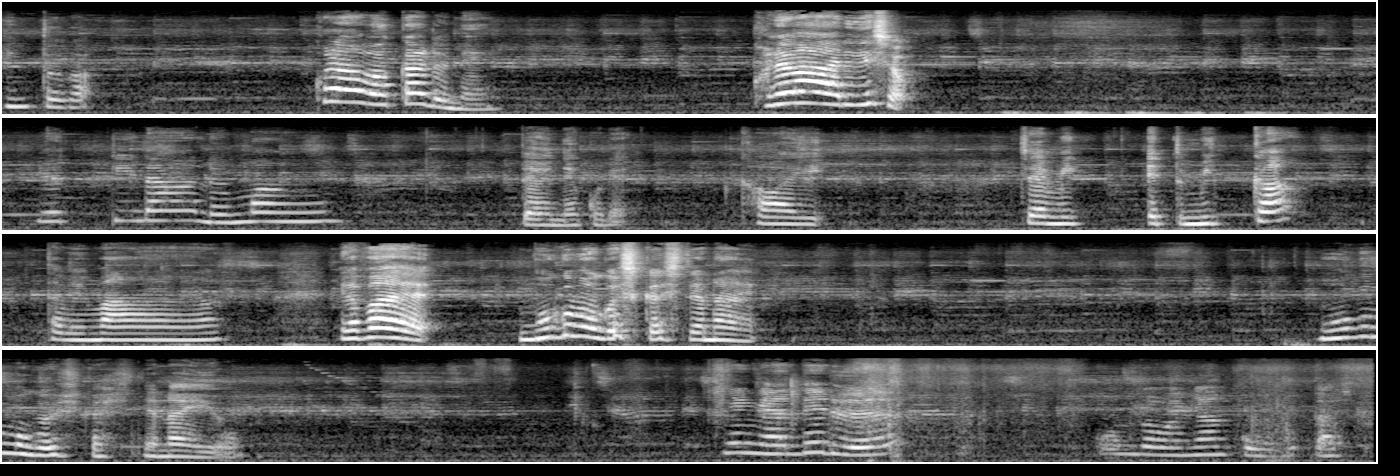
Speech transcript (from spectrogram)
ピントが。これはわかるね。これはあれでしょ。ゆってだるまんだよねこれ。かわいい。じゃあみえっと3日？食べまーす。やばい。もぐもぐしかしてない。もぐもぐしかしてないよ。にゃ出る？今度はにゃんこを出して。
